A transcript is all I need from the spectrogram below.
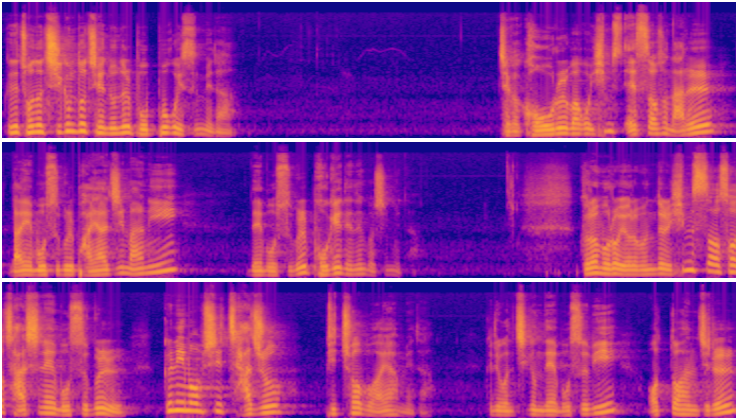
근데 저는 지금도 제 눈을 못 보고 있습니다. 제가 거울을 보고 힘 애써서 나를 나의 모습을 봐야지만이 내 모습을 보게 되는 것입니다. 그러므로 여러분들 힘써서 자신의 모습을 끊임없이 자주 비춰보아야 합니다. 그리고 지금 내 모습이 어떠한지를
